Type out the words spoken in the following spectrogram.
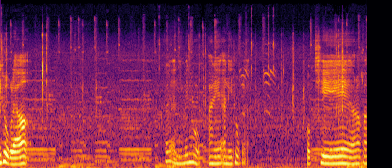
นี้ถูกแล้ว เฮ้ย อันนี้ไม่ถูก อันนี้ อันนี้ถูกแล้ว โอเค แล้วเราก็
